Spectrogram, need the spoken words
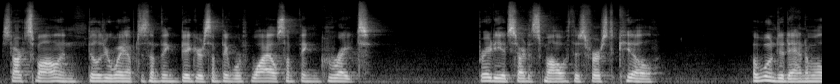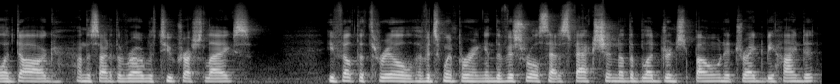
Start small and build your way up to something bigger, something worthwhile, something great. Brady had started small with his first kill a wounded animal, a dog, on the side of the road with two crushed legs. He felt the thrill of its whimpering and the visceral satisfaction of the blood drenched bone it dragged behind it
